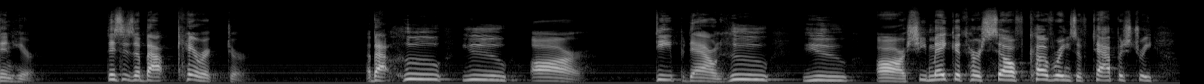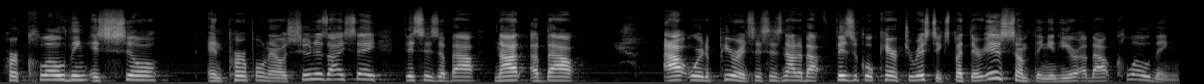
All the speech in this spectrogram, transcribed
in here. This is about character, about who you are deep down, who you are. She maketh herself coverings of tapestry. Her clothing is silk and purple. Now, as soon as I say this is about not about outward appearance, this is not about physical characteristics, but there is something in here about clothing.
